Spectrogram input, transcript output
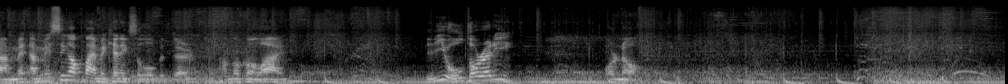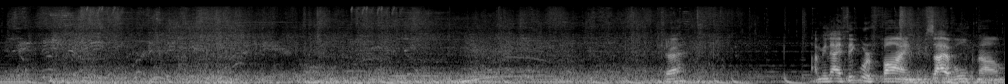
I'm, I'm messing up my mechanics a little bit there. I'm not gonna lie. Did he ult already? Or no? Okay. I mean, I think we're fine because I have ult now.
